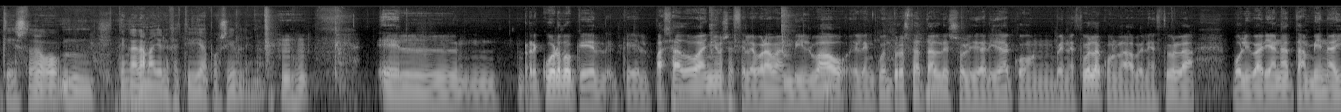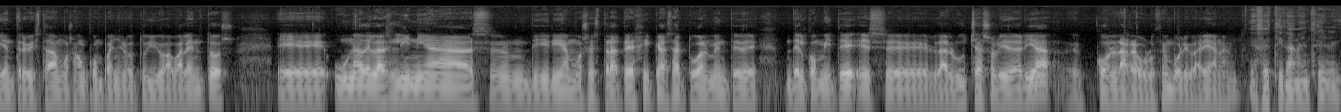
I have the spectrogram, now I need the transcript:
que esto mm, tenga la mayor efectividad posible. El, recuerdo que el, pasado año se celebraba en Bilbao el Encuentro Estatal de Solidaridad con Venezuela, con la Venezuela bolivariana. También ahí entrevistábamos a un compañero tuyo, a Valentos, eh, una de las líneas, mm, diríamos, estratégicas actualmente del comité es eh, la lucha solidaria eh, con la revolución bolivariana. Efectivamente.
